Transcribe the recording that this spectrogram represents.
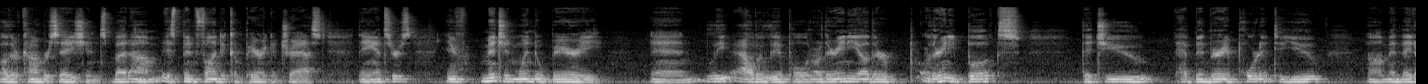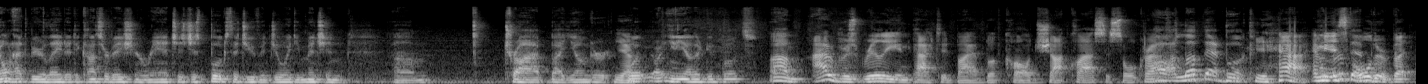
other conversations. But um, it's been fun to compare and contrast the answers. You've mentioned Wendell Berry and Le- Aldo Leopold. Are there any other? Are there any books that you have been very important to you? Um, and they don't have to be related to conservation or ranch. It's just books that you've enjoyed. You mentioned um, Tribe by Junger. Yeah. What, are any other good books? Um, I was really impacted by a book called Shop Class is Oh, I love that book. yeah, I mean love it's older, book.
